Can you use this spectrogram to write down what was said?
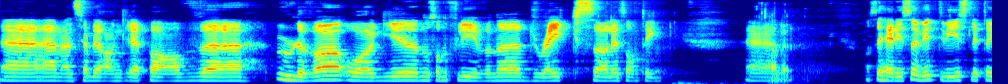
eh, mens jeg blir angrepet av uh, ulver og noen sånne flyvende drakes og litt sånne ting. Eh, og så har de så vidt vist litt at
